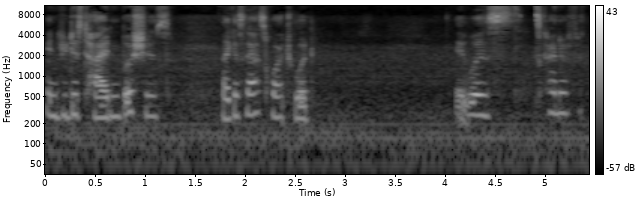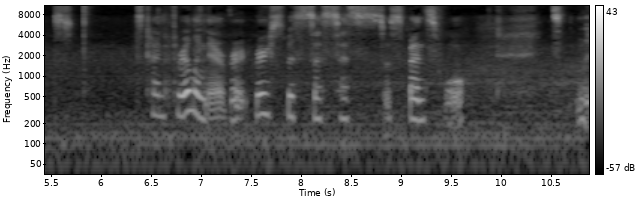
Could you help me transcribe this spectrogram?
And you just hide in bushes, like a Sasquatch would. It was, it's kind of, it's it's kind of thrilling there. Very, very suspenseful. It's a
